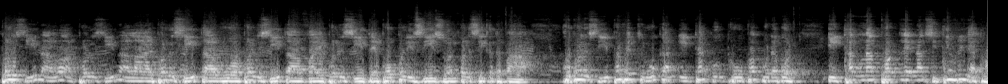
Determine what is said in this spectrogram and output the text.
พระฤาษีนารอดพระฤาษีนาลายพระฤาษีตาวัวพระฤาษีตาไฟพระฤาษีเตภพพระฤาษีสวนพระฤาษีกัตตปาคุณพระฤาษีพระเพชรรูกันอีกทั้งคุณครูพระกุณบุตรอีกทั้งนักพจน์และนักสิทธิวิทยาธ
